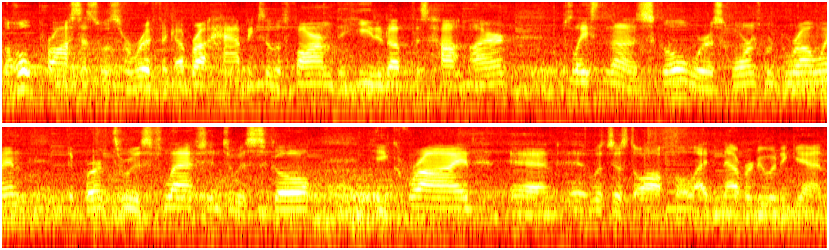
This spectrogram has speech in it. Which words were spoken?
The whole process was horrific. I brought Happy to the farm to heat it up this hot iron, placed it on his skull where his horns would grow in. It burnt through his flesh into his skull. He cried, and it was just awful. I'd never do it again.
